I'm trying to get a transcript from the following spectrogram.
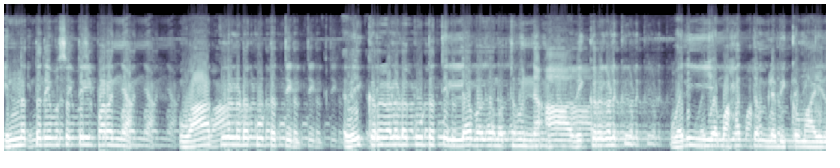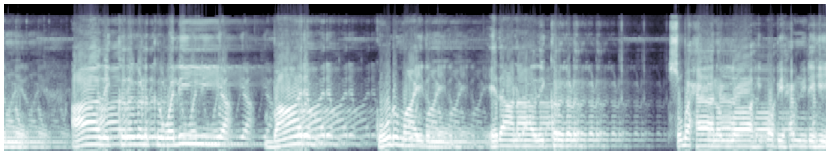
ഇന്നത്തെ ദിവസത്തിൽ പറഞ്ഞ വാക്കുകളുടെ കൂട്ടത്തിൽ ദിക്റുകളുടെ കൂട്ടത്തിൽ ലവസനത്തുന്ന ആ ദിക്റുകൾക്ക് വലിയ മഹത്വം ലഭിക്കുമായിരുന്നു. ആ ദിക്റുകൾക്ക് വലിയ ഭാരം കൂടുമായിരുന്നു. ഏതാണ് ആ ദിക്റുകൾ? സുബ്ഹാനല്ലാഹി വബിഹംദിഹി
